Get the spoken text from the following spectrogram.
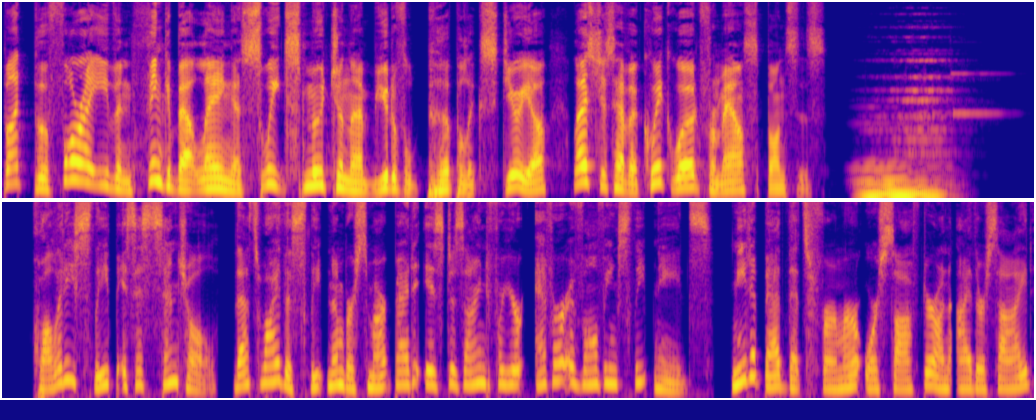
But before I even think about laying a sweet smooch on that beautiful purple exterior, let's just have a quick word from our sponsors. Quality sleep is essential. That's why the Sleep Number Smart Bed is designed for your ever evolving sleep needs. Need a bed that's firmer or softer on either side?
